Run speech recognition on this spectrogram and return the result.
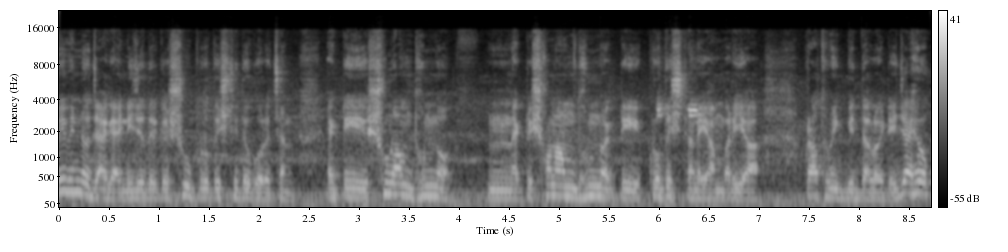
বিভিন্ন জায়গায় নিজেদেরকে সুপ্রতিষ্ঠিত করেছেন। একটি সুনামধন্য একটি স্বনামধন্য একটি প্রতিষ্ঠান এই আম্বারিয়া প্রাথমিক বিদ্যালয়টি। যাই হোক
